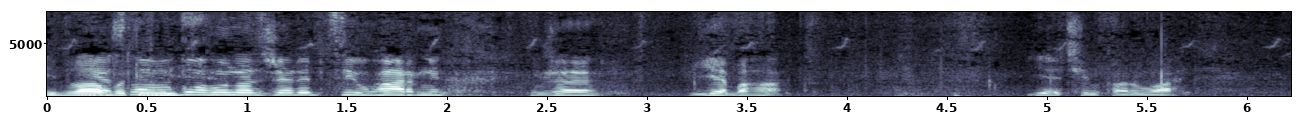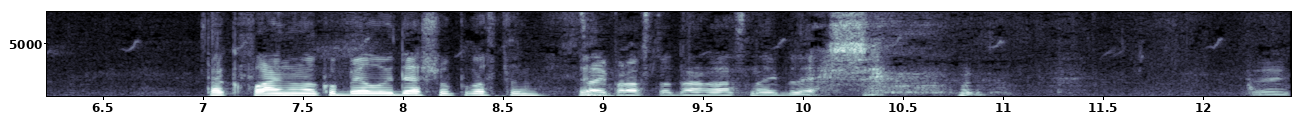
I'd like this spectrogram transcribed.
і два або три слава місяці. Богу, у нас жеребців гарних вже є багато. Є чим парувати. Так файно на кобилу йде, що просто Цей все. просто до нас найближче. Цей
